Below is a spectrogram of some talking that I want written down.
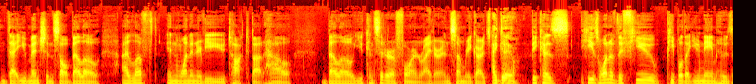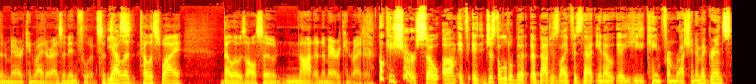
that you mentioned Saul Bellow, I loved in one interview you talked about how Bellow you consider a foreign writer in some regards. I because, do. because he's one of the few people that you name who's an American writer as an influence. So Yes. tell us tell us why Bellow is also not an American writer. Okay, sure. So, um, if, if just a little bit about his life is that you know uh, he came from Russian immigrants.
